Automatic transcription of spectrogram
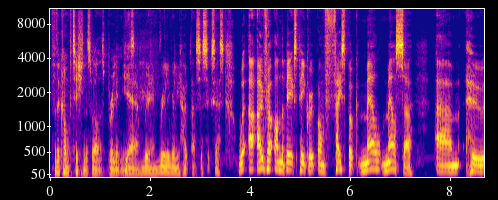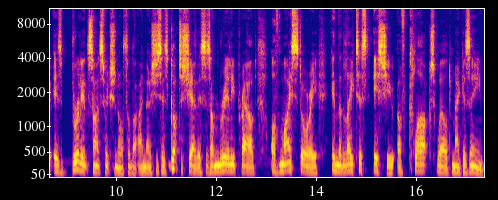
for the competition as well. That's brilliant news. Yeah, really, really, really hope that's a success. Uh, over on the BXP group on Facebook, Mel Melsa um, who is brilliant science fiction author that I know. She says, Got to share this as I'm really proud of my story in the latest issue of Clarkesworld magazine.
